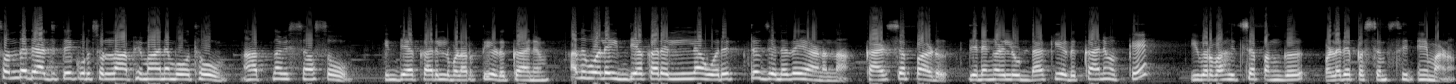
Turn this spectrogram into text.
സ്വന്തം രാജ്യത്തെക്കുറിച്ചുള്ള അഭിമാനബോധവും ആത്മവിശ്വാസവും ഇന്ത്യക്കാരിൽ വളർത്തിയെടുക്കാനും അതുപോലെ ഇന്ത്യക്കാരെല്ലാം ഒരൊറ്റ ജനതയാണെന്ന കാഴ്ചപ്പാട് ജനങ്ങളിൽ ഉണ്ടാക്കിയെടുക്കാനും ഒക്കെ ഇവർ വഹിച്ച പങ്ക് വളരെ പ്രശംസനീയമാണ്.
